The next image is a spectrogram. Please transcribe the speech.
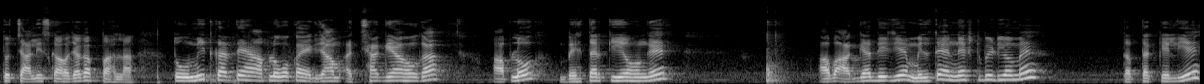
तो चालीस का हो जाएगा पहला। तो उम्मीद करते हैं आप लोगों का एग्ज़ाम अच्छा गया होगा। आप लोग बेहतर किए होंगे। अब आज्ञा दीजिए, मिलते हैं नेक्स्ट वीडियो में। तब तक के लिए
